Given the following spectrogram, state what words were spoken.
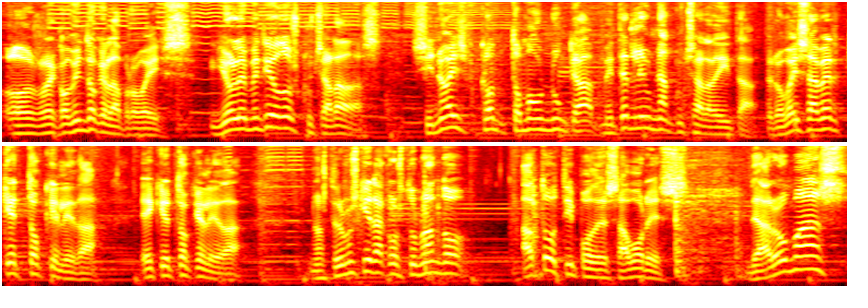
os recomiendo que la probéis. Yo le he metido dos cucharadas. Si no habéis tomado nunca, meterle una cucharadita. Pero vais a ver qué toque le da. ¿eh? ¿Qué toque le da? Nos tenemos que ir acostumbrando a todo tipo de sabores, de aromas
